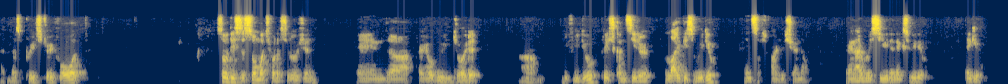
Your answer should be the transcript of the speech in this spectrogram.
And that's pretty straightforward. So this is so much for the solution. And uh, I hope you enjoyed it. Um, if you do, please consider like this video and subscribe to the channel. And I will see you in the next video. Thank you.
